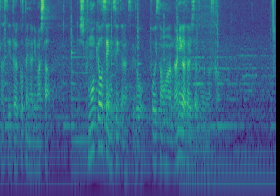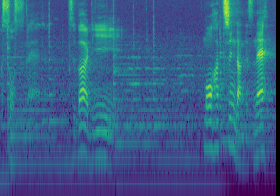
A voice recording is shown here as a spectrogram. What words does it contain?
させていただくことになりました。宿毛矯正についてなんですけど遠井さんは何が大事だと思いますか？そうっすねズバリ毛髪診断ですね。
